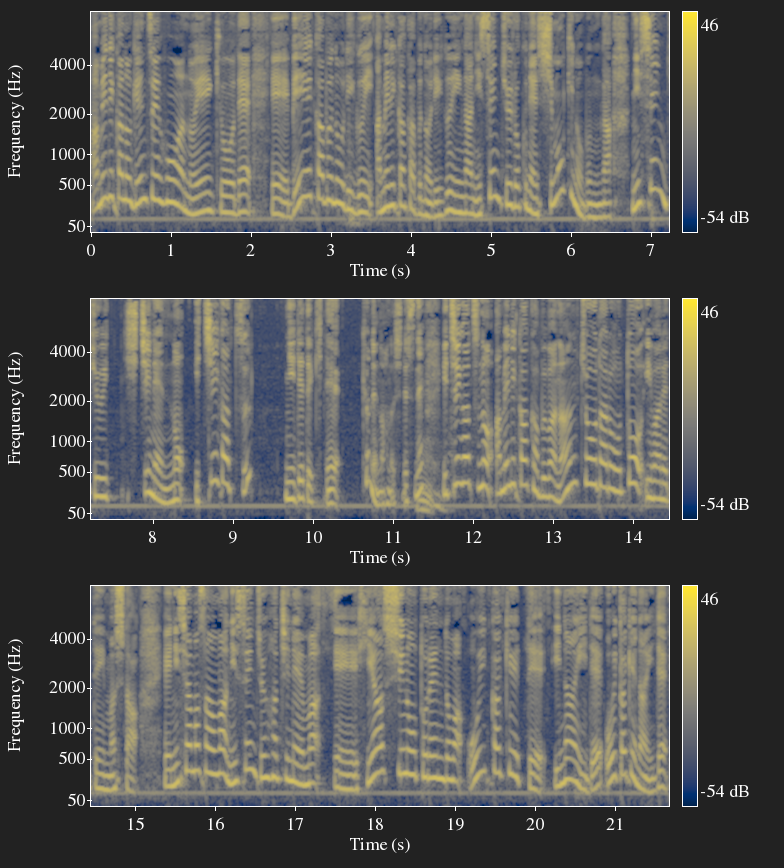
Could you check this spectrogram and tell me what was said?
アメリカの減税法案の影響で、えー、米株の利食い、アメリカ株の利食いが2016年下期の分が2017年の1月に出てきて、去年の話ですね、うん、1月のアメリカ株は難聴だろうと言われていました。えー、西山さんは2018年は、えー、冷やしのトレンドは追いかけていないで、追いかけないで、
